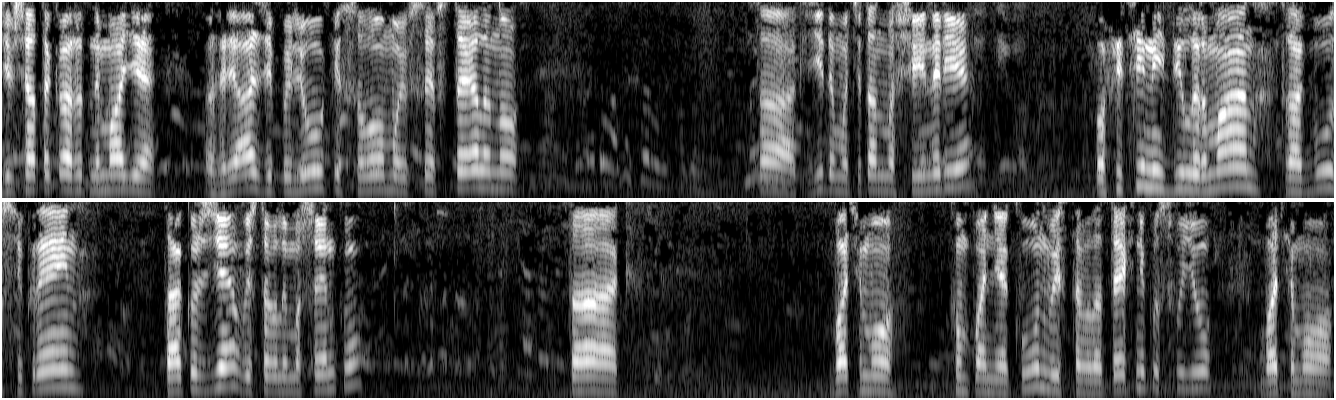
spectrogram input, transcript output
Дівчата кажуть, немає грязі, пилюки, солому і все встелено. Так, їдемо Титан Машинері. Офіційний дилерман, Тракбус, Ukraine. Також є, виставили машинку. Так. Бачимо, компанія Кун виставила техніку свою. Бачимо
